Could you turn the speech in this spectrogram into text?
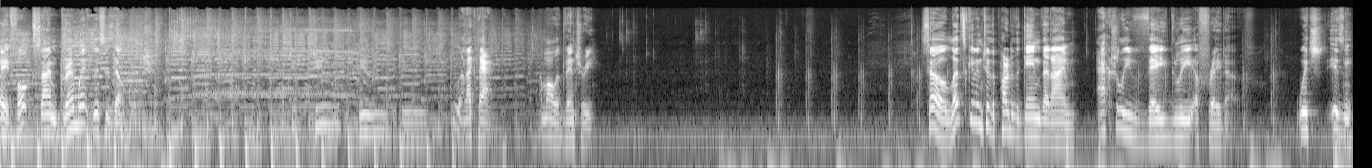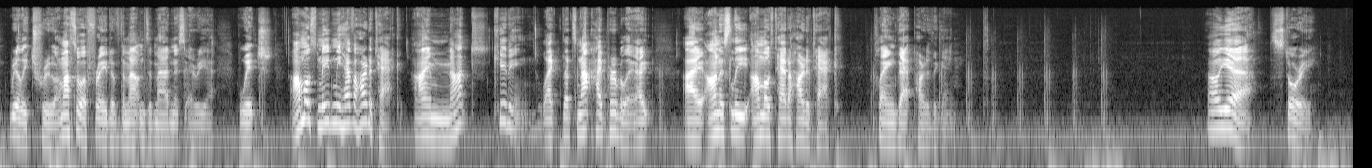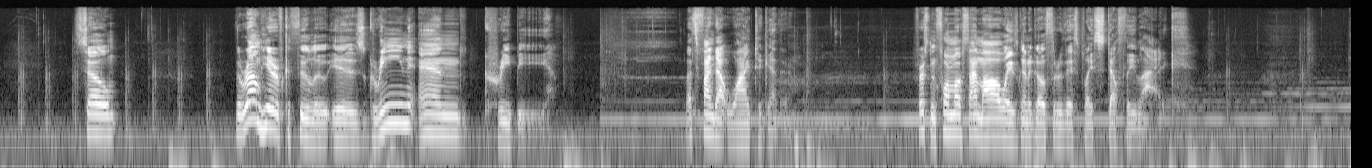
Hey folks, I'm Grimwit, this is Eldritch. Do, do, do, Ooh, I like that. I'm all adventury. So, let's get into the part of the game that I'm actually vaguely afraid of. Which isn't really true. I'm also afraid of the Mountains of Madness area, which almost made me have a heart attack. I'm not kidding. Like that's not hyperbole. I I honestly almost had a heart attack playing that part of the game. Oh yeah, story. So the realm here of Cthulhu is green and creepy. Let's find out why together. First and foremost, I'm always going to go through this place stealthy like.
